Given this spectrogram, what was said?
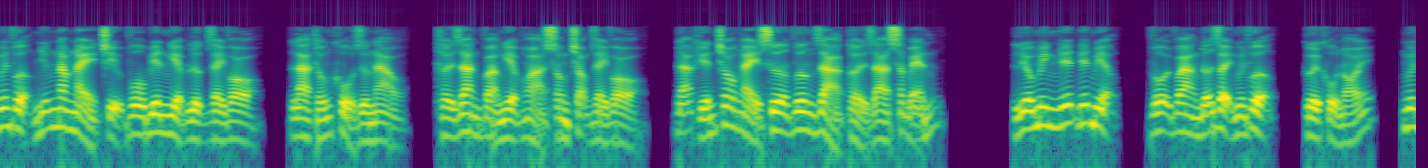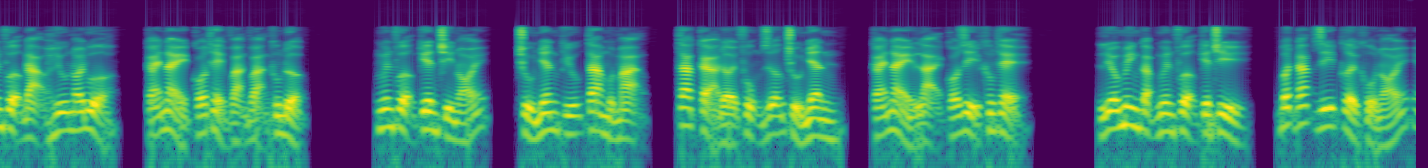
Nguyên Phượng những năm này chịu vô biên nghiệp lực dày vò, là thống khổ dường nào, thời gian và nghiệp hỏa song trọng dày vò, đã khiến cho ngày xưa vương giả cởi ra sắc bén. Liễu Minh nhếch nhếch miệng, vội vàng đỡ dậy Nguyên Phượng, cười khổ nói, "Nguyên Phượng đạo hữu nói đùa, cái này có thể vạn vạn không được." Nguyên Phượng kiên trì nói, "Chủ nhân cứu ta một mạng, ta cả đời phụng dưỡng chủ nhân, cái này lại có gì không thể?" Liêu Minh gặp Nguyên Phượng kiên trì, bất đắc dĩ cười khổ nói,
